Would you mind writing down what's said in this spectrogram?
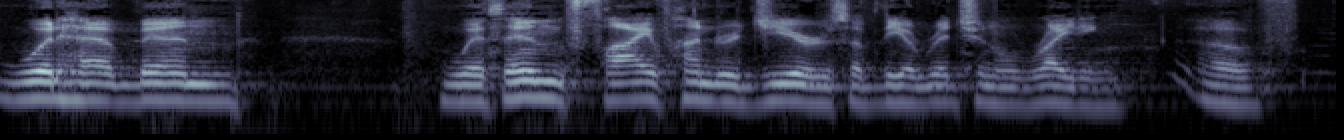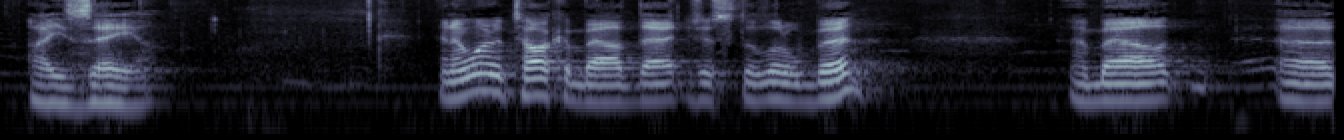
would have been within 500 years of the original writing of Isaiah. And I want to talk about that just a little bit about uh,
